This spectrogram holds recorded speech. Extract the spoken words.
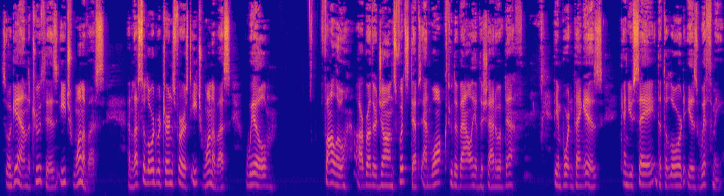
So again, the truth is, each one of us, unless the Lord returns first, each one of us will follow our brother John's footsteps and walk through the valley of the shadow of death. The important thing is, can you say that the Lord is with me?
